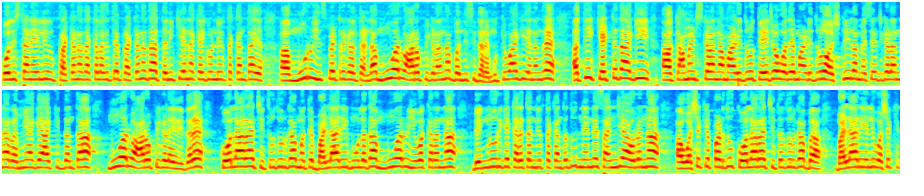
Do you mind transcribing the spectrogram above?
police ಠಾಣೆಯಲ್ಲಿ ಪ್ರಕರಣ ದಾಖಲಾಗುತ್ತೆ. ಪ್ರಕರಣದ ತನಿಖೆಯನ್ನ ಕೈಗೊಂಡಿರ್ತಕ್ಕಂಥ ಮೂರು ಇನ್ಸ್ಪೆಕ್ಟರ್ಗಳ ತಂಡ ಮೂವರು ಆರೋಪಿಗಳನ್ನು ಬಂಧಿಸಿದ್ದಾರೆ. ಮುಖ್ಯವಾಗಿ ಏನಂದ್ರೆ, ಅತಿ ಕೆಟ್ಟದಾಗಿ ಕಾಮೆಂಟ್ಸ್ ಗಳನ್ನ ಮಾಡಿದ್ರು, ತೇಜೋ ವಧೆ ಮಾಡಿದ್ರು, ಅಶ್ಲೀಲ ಮೆಸೇಜ್ಗಳನ್ನು ರಮ್ಯಾಗೆ ಹಾಕಿದ್ದಂತ ಮೂವರು ಆರೋಪಿಗಳೇನಿದ್ದಾರೆ ಕೋಲಾರ, ಚಿತ್ರದುರ್ಗ ಮತ್ತು ಬಳ್ಳಾರಿ ಮೂಲದ ಮೂವರು ಯುವಕರನ್ನು ಬೆಂಗಳೂರಿಗೆ ಕರೆತಂದಿರ್ತಕ್ಕಂಥದ್ದು ನಿನ್ನೆ ಸಂಜೆ ಅವರನ್ನು ವಶಕ್ಕೆ ಪಡೆದು ಕೋಲಾರ, ಚಿತ್ರದುರ್ಗ, ಬ- ಬಳ್ಳಾರಿಯಲ್ಲಿ ವಶಕ್ಕೆ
